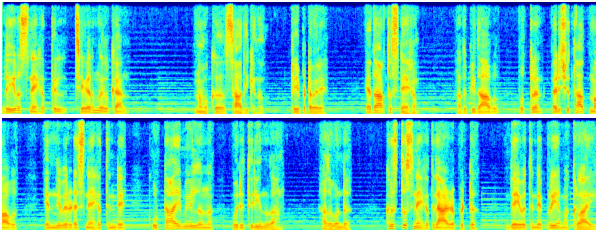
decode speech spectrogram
ദൈവസ്നേഹത്തിൽ ചേർന്ന് നിൽക്കാൻ നമുക്ക് സാധിക്കുന്നത്. പ്രിയപ്പെട്ടവരെ യഥാർത്ഥ സ്നേഹം അത് പിതാവ് പുത്രൻ പരിശുദ്ധാത്മാവ് എന്നിവരുടെ സ്നേഹത്തിന്റെ കൂട്ടായ്മയിൽ നിന്ന് ഉരുത്തിരിയുന്നതാണ്. അതുകൊണ്ട് ക്രിസ്തു സ്നേഹത്തിൽ ആഴപ്പെട്ട് ദൈവത്തിന്റെ പ്രിയ മക്കളായി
